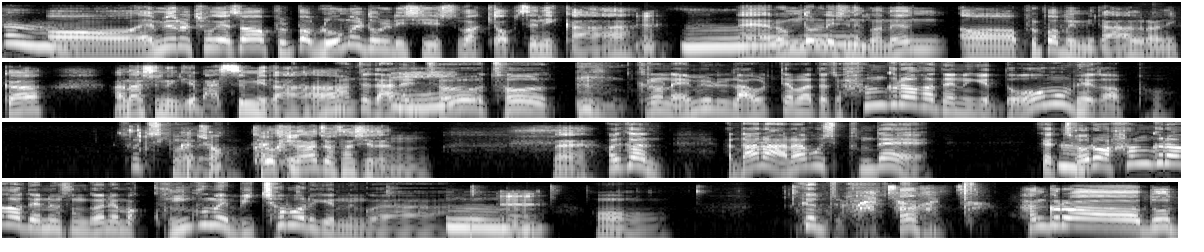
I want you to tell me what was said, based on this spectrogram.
음. 어, 에뮬을 통해서 불법 롬을 돌리실 수밖에 없으니까, 음. 네, 롬 돌리시는 거는, 어, 불법입니다. 그러니까, 안 하시는 게 아, 맞습니다. 근데 나는 네. 저, 저, 그런 에뮬 나올 때마다 저 한글화가 되는 게 너무 배가 아파. 솔직히. 말해서. 그렇긴 사실. 하죠, 사실은. 응. 네. 아, 그러니까 나는 안 하고 싶은데, 그러니까 응. 저런 한글화가 되는 순간에 막 궁금해 미쳐버리겠는 거야. 음. 음. 어. 그러니까 맞아 아. 맞아. 한글화도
